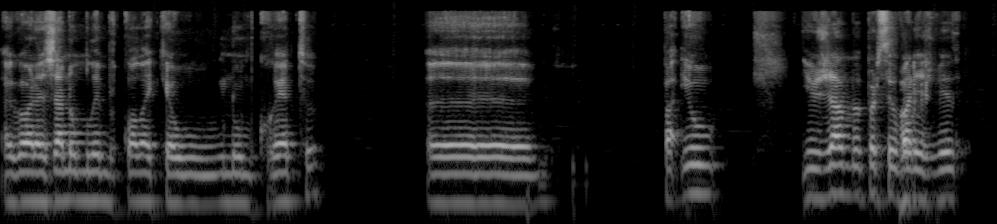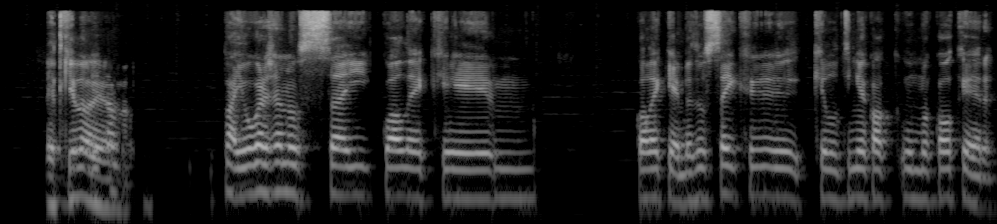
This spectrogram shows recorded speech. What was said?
Agora já não me lembro qual é que é o nome correto. Uh, pá, eu, eu já me apareceu várias vezes. É tequila ou Eu, é... já- pá, eu agora já não sei qual é que é, qual é que é, mas eu sei que, que ele tinha uma qualquer.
